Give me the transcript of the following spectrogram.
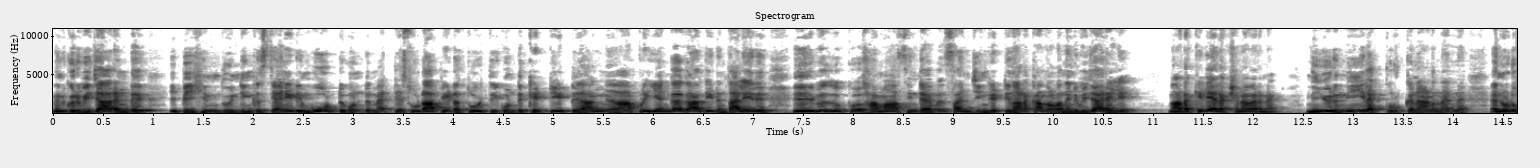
നിനക്കൊരു വിചാരമുണ്ട് ഇപ്പൊ ഈ ഹിന്ദുവിന്റെയും ക്രിസ്ത്യാനിയുടെയും വോട്ട് കൊണ്ട് മറ്റേ സുഡാപ്പിയുടെ തൊഴുത്തി കൊണ്ട് കെട്ടിയിട്ട് അങ്ങ് ആ പ്രിയങ്ക ഗാന്ധിയുടെയും തലയിൽ ഹമാസിന്റെ സഞ്ചിയും കെട്ടി നടക്കാന്നുള്ള നിന്റെ വിചാരമല്ലേ നടക്കില്ല ഇലക്ഷനെ വരണേ. നീ ഒരു നീലക്കുറുക്കനാണെന്ന് തന്നെ എന്നോട്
